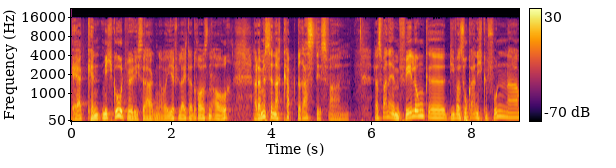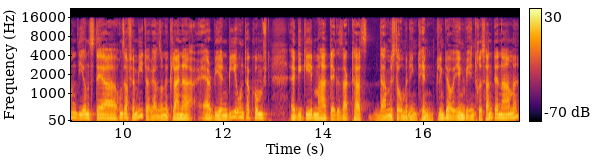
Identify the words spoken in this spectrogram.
Er kennt mich gut, würde ich sagen, aber ihr vielleicht da draußen auch. Aber da müsst ihr nach Cap Drastis fahren. Das war eine Empfehlung, äh, die wir so gar nicht gefunden haben, die uns der, unser Vermieter, wir hatten so eine kleine Airbnb-Unterkunft äh, gegeben hat, der gesagt hat, da müsst ihr unbedingt hin. Klingt ja auch irgendwie interessant, der Name.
